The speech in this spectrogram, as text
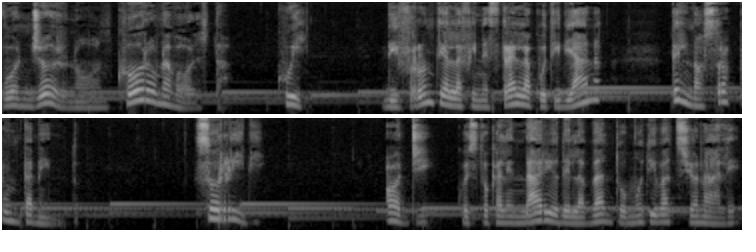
Buongiorno ancora una volta, qui, di fronte alla finestrella quotidiana del nostro appuntamento. Sorridi. Oggi questo calendario dell'avvento motivazionale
